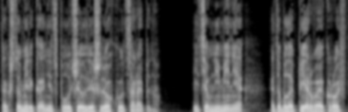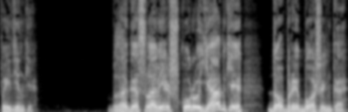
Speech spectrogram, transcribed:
так что американец получил лишь легкую царапину. И тем не менее, это была первая кровь в поединке. «Благослови шкуру Янки, добрый боженька!»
